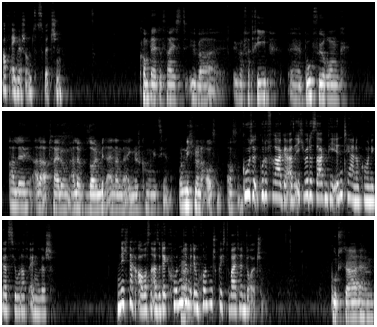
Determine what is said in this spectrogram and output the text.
auf Englisch umzuswitchen. Komplett, das heißt über, über Vertrieb, äh, Buchführung, alle, alle Abteilungen, alle sollen miteinander Englisch kommunizieren und nicht nur nach außen. außen. Gute, gute Frage. Also ich würde sagen, die interne Kommunikation auf Englisch. Nicht nach außen. Also der Kunde, ja. mit dem Kunden sprichst du weiter in Deutsch. Gut, da, ähm,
